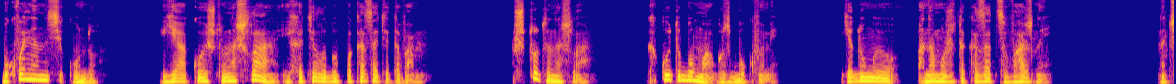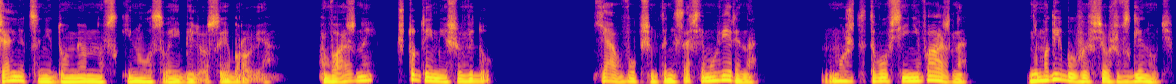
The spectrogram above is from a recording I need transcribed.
Буквально на секунду. Я кое-что нашла и хотела бы показать это вам». «Что ты нашла?» «Какую-то бумагу с буквами. Я думаю, она может оказаться важной». Начальница недоуменно вскинула свои белесые брови. «Важной? Что ты имеешь в виду?» «Я, в общем-то, не совсем уверена. Может, это вовсе и не важно. Не могли бы вы все же взглянуть?»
